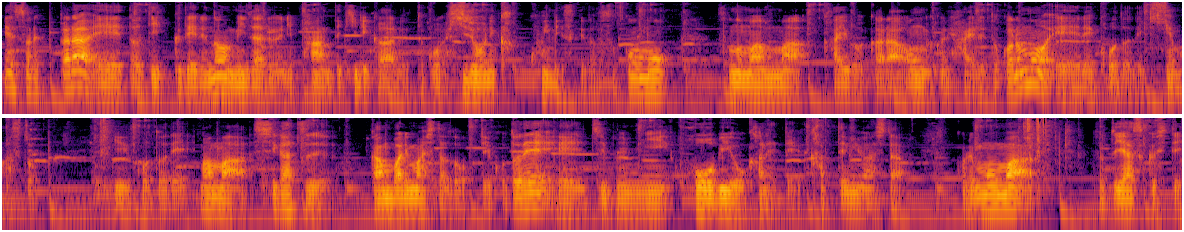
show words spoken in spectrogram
でそれから、えっ、ー、と、ディック・デルのミザルにパンって切り替わるところが非常にかっこいいんですけど、そこもそのまんま会話から音楽に入るところも、えー、レコードで聴けますということで、まあまあ4月頑張りましたぞっていうことで、えー、自分に褒美を兼ねて買ってみました。これもまあ、ちょっと安くして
